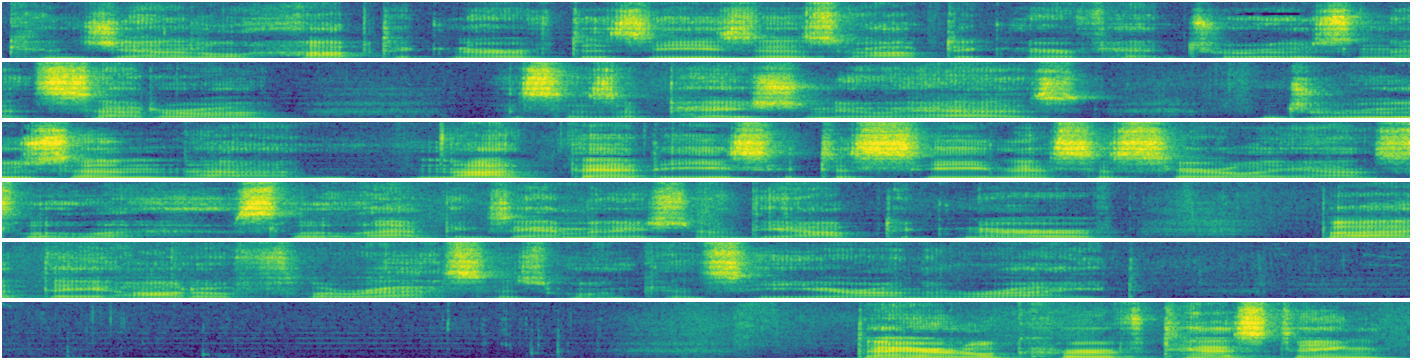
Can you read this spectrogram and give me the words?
congenital optic nerve diseases, optic nerve head drusen, etc. This is a patient who has drusen, um, not that easy to see necessarily on slit, lamp, slit lamp examination of the optic nerve, but they autofluoresce as one can see here on the right. Diurnal curve testing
